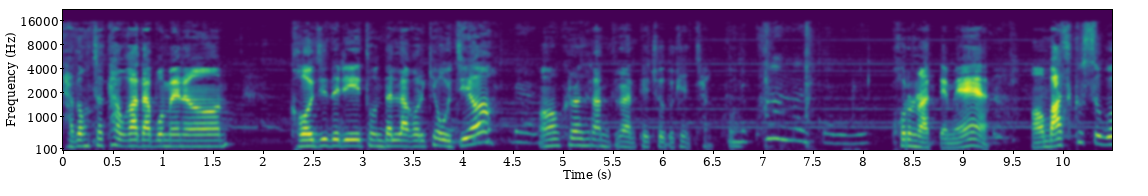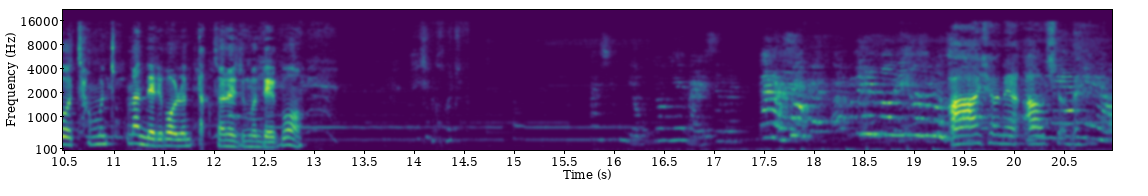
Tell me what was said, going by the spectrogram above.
자동차 타고 가다 보면은 거지들이 돈 달라고 이렇게 오지요? 네. 어, 그런 사람들한테 줘도 괜찮고. 근데 코로나 때문에 코로나 때문에 어, 마스크 쓰고 창문 조금만 내리고 얼른 딱 전해주면 되고 하신 명령의 말씀을 따라서 할머니 아 시원해 아우 시원해 거예요.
